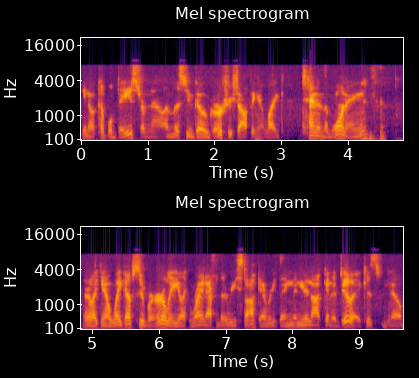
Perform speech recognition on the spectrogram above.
you know, a couple days from now, unless you go grocery shopping at like 10 in the morning or like, you know, wake up super early, like right after they restock everything, then you're not going to do it because, you know,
